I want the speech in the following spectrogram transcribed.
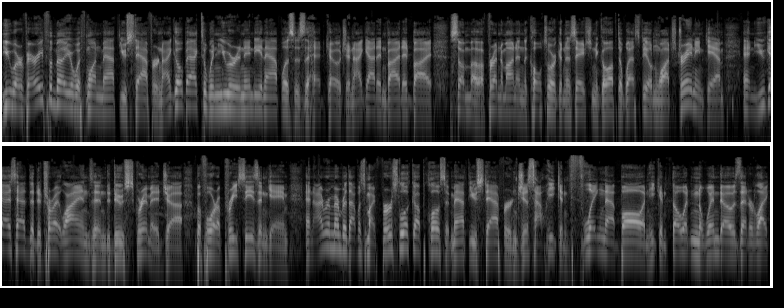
you are very familiar with one Matthew Stafford. And I go back to when you were in Indianapolis as the head coach, and I got invited by some a friend of mine in the Colts organization to go up to Westfield and watch training camp. And you guys had the Detroit Lions in to do scrimmage uh, before a preseason game. And I remember that was my first look up close at Matthew Stafford and just how he can fling that ball and he can throw it in the windows that are like,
